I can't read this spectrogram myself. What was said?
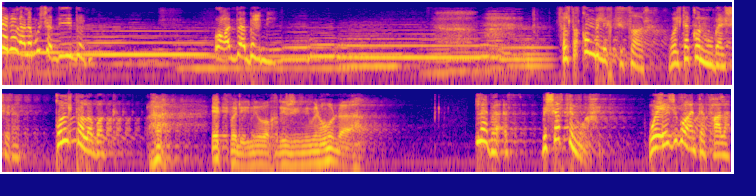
كان الألم شديدا. وعذبني فلتقم بالاختصار ولتكن مباشرا. قل طلبك. اكفليني واخرجيني من هنا. لا بأس بشرط واحد ويجب أن تفعله.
